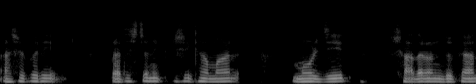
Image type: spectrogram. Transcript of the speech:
আশা করি প্রাতিষ্ঠানিক কৃষি খামার মসজিদ, সাধারণ দোকান,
